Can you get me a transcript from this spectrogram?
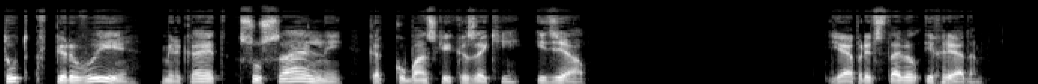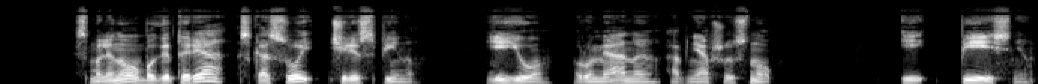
Тут впервые мелькает сусальный, как кубанские казаки, идеал. Я представил их рядом. Смоляного богатыря с косой через спину, ее, румяную, обнявшую сноп. И песню,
